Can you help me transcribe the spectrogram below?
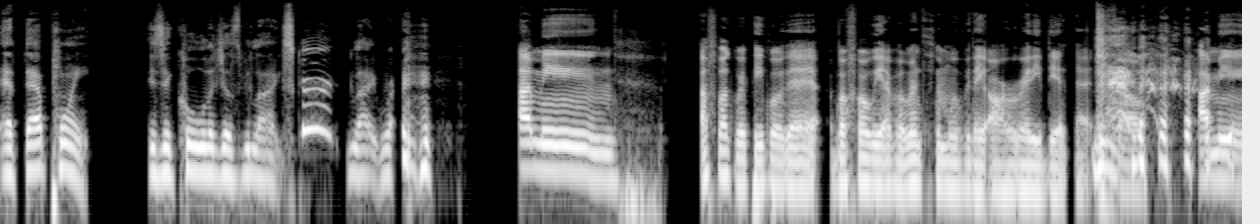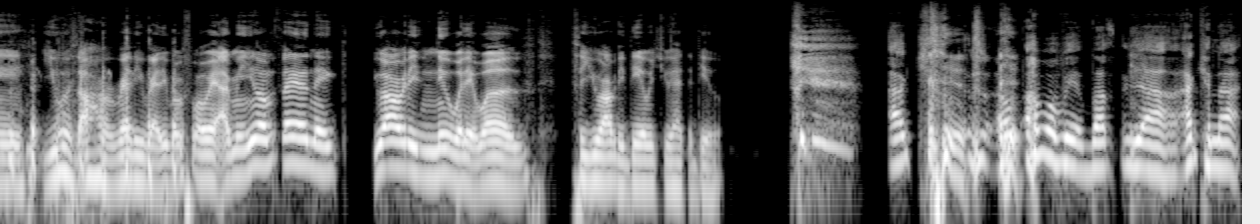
At that point, is it cool to just be like skirt, like? right- I mean, I fuck with people that before we ever went to the movie, they already did that. So I mean, you was already ready before it. I mean, you know what I'm saying? Like you already knew what it was, so you already did what you had to do. I can't. I'm, I'm over here, but yeah, I cannot.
